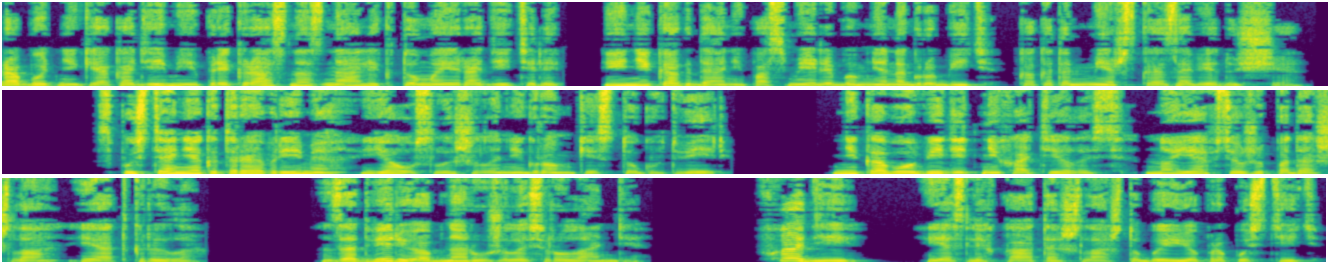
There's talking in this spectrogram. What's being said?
работники академии прекрасно знали, кто мои родители, и никогда не посмели бы мне нагрубить, как эта мерзкая заведующая. Спустя некоторое время я услышала негромкий стук в дверь. Никого видеть не хотелось, но я все же подошла и открыла. За дверью обнаружилась Руланди. «Входи», — я слегка отошла, чтобы ее пропустить.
